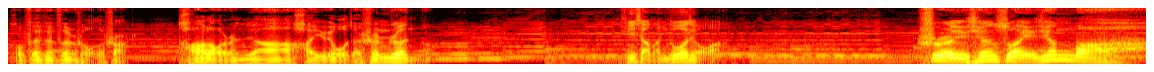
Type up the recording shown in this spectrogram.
和菲菲分手的事儿，她老人家还以为我在深圳呢。你想玩多久啊？是一天算一天吧。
